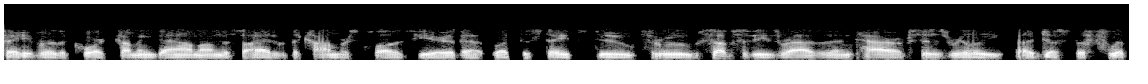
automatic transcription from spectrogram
favor the court coming down on the side of the Commerce Clause here, that what the states do through subsidies rather than tariffs is really uh, just the flip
